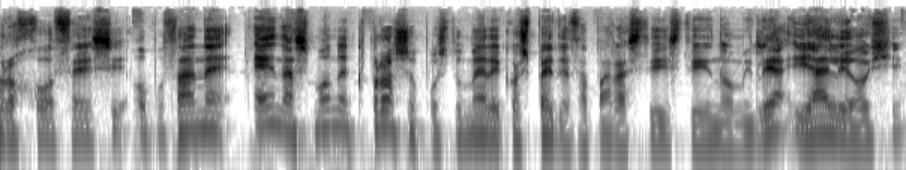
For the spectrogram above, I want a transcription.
Προχώ θέση όπου θα είναι ένας μόνο εκπρόσωπος του Μέρα 25 θα παραστεί στην ομιλία, οι άλλοι όχι.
